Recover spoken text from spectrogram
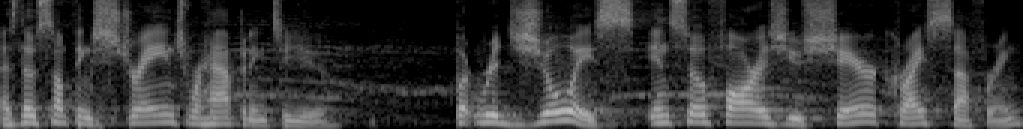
as though something strange were happening to you. But rejoice insofar as you share Christ's suffering,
